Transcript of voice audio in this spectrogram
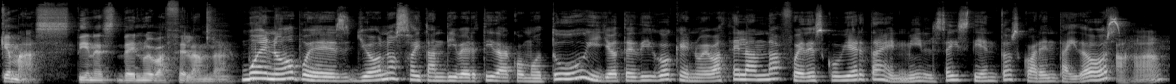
¿Qué más tienes de Nueva Zelanda? Bueno, pues yo no soy tan divertida como tú y yo te digo que Nueva Zelanda fue descubierta en 1642. Ajá,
